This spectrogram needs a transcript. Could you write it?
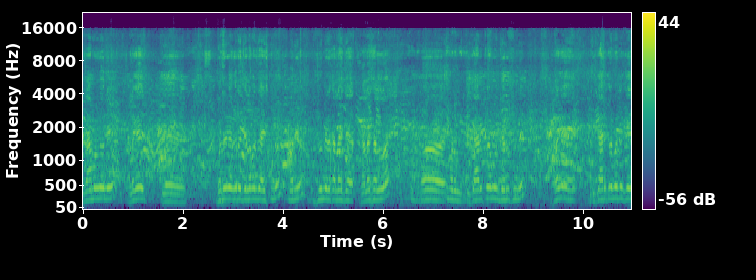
గ్రామంలోని అలాగే ఏ, బుద్ధనగర్ జిల్లా వరకు హై స్కూల్ మరియు జూనియర్ కళాశాల కళాశాలలో ఇవ్వడం ఈ కార్యక్రమం జరుగుతుంది. అలాగే ఈ కార్యక్రమానికి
